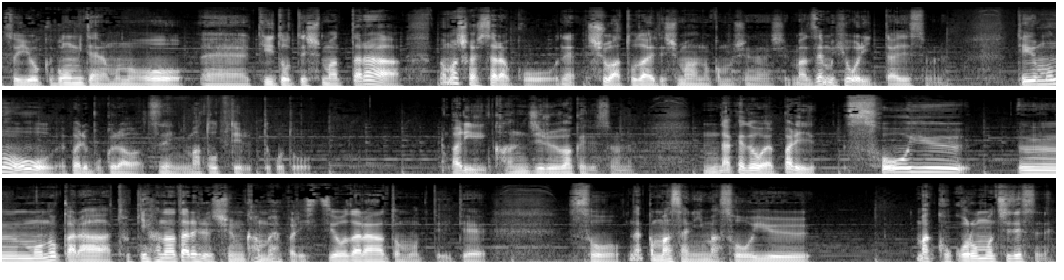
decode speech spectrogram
そういう欲望みたいなものを、えー、切り取ってしまったら、まあ、もしかしたらこうね種は途絶えてしまうのかもしれないし、まあ、全部表裏一体ですよね。っていうものをやっぱり僕らは常にまとっているってことをやっぱり感じるわけですよね。だけどやっぱりそういうものから解き放たれる瞬間もやっぱり必要だなと思っていてそうなんかまさに今そういうまあ心持ちですね、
